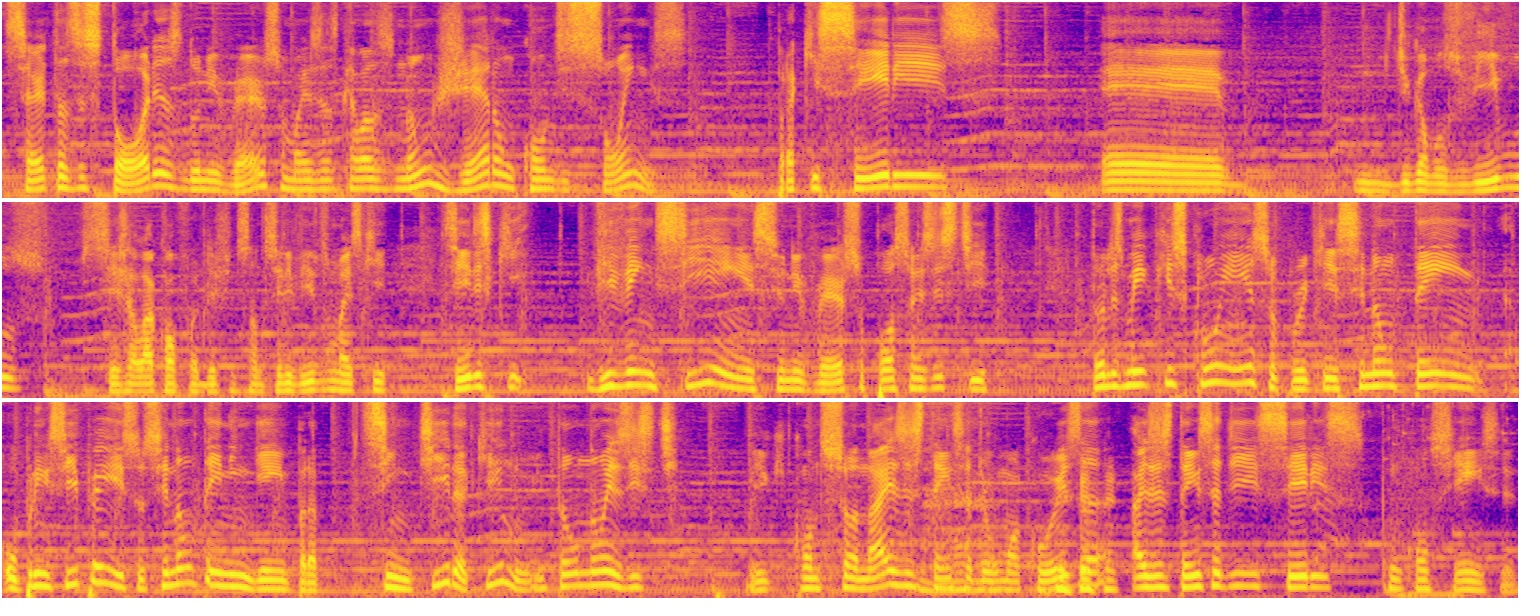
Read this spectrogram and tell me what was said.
certas histórias do universo, mas é que elas não geram condições para que seres é, digamos, vivos, seja lá qual for a definição de seres vivos, mas que seres que vivenciem esse universo possam existir. Então eles meio que excluem isso, porque se não tem. O princípio é isso: se não tem ninguém para sentir aquilo, então não existe. Meio que condicionar a existência de alguma coisa à existência de seres com consciência.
